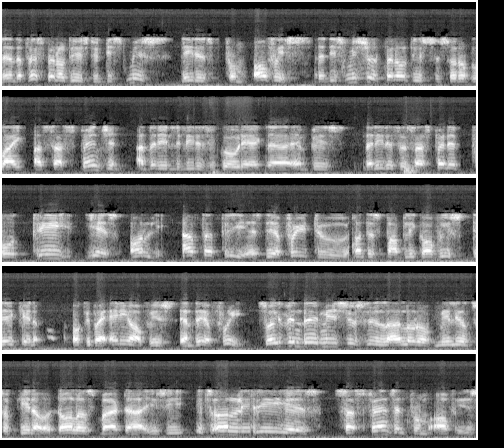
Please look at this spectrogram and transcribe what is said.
then the first penalty is to dismiss leaders from office. The penalty is sort of like a suspension under the Leadership Code Act. Uh, the MPs, the leaders are suspended for three years only. After three years, they are free to contest public office. They can occupy any office and they are free. So even they misuse a lot of millions of you know, dollars, but uh, you see, it's only three years suspension from office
